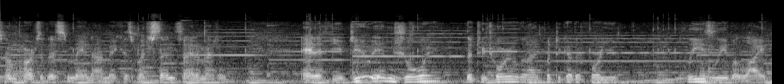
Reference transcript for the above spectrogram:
some parts of this may not make as much sense, I'd imagine. And if you do enjoy the tutorial that I put together for you, please leave a like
